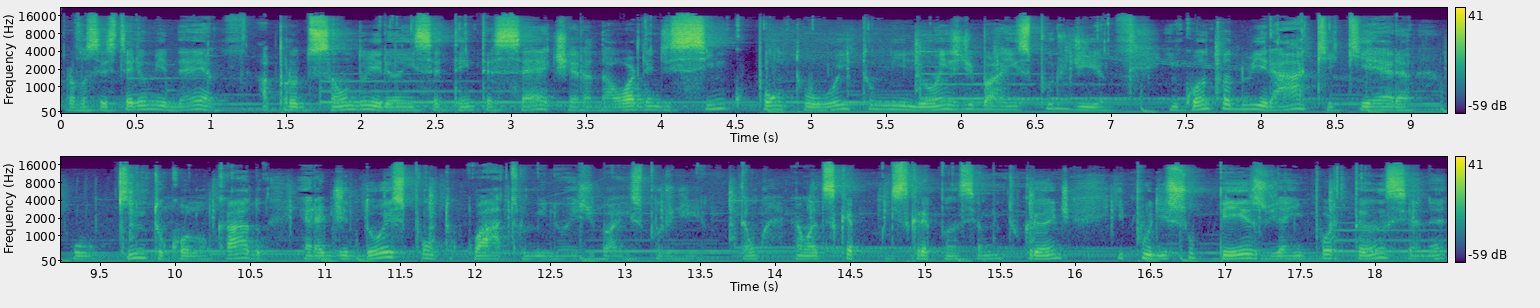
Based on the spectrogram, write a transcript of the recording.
Para vocês terem uma ideia, a produção do Irã em 77 era da ordem de 5.8 milhões de barris por dia, enquanto a do Iraque, que era o quinto colocado, era de 2.4 milhões de barris por dia. Então é uma discrepância muito grande e por isso o peso e a importância né,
